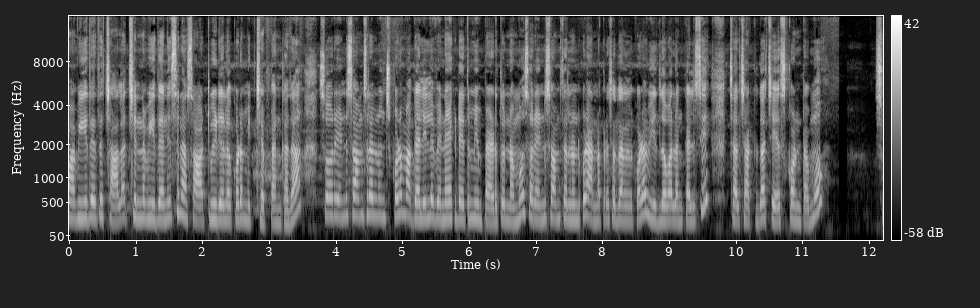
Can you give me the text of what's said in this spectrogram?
మా వీధి అయితే చాలా చిన్న వీధి అనేసి నా షార్ట్ వీడియోలో కూడా మీకు చెప్పాను కదా. సో రెండు సంవత్సరాల నుంచి కూడా మా గలీలో వినాయకుడు అయితే మేము పెడుతున్నాము. సో రెండు సంవత్సరాల నుండి కూడా అన్నప్రసాదాలను కూడా వీధిలో వాళ్ళం కలిసి చాలా చక్కగా చేసుకుంటాము. సో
